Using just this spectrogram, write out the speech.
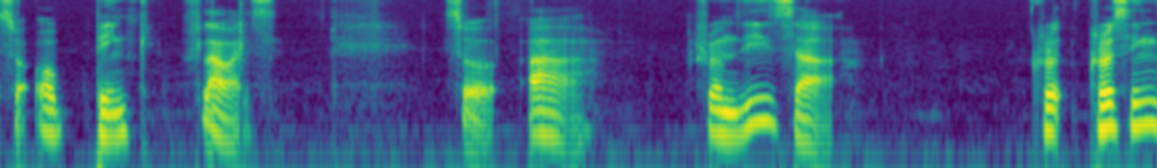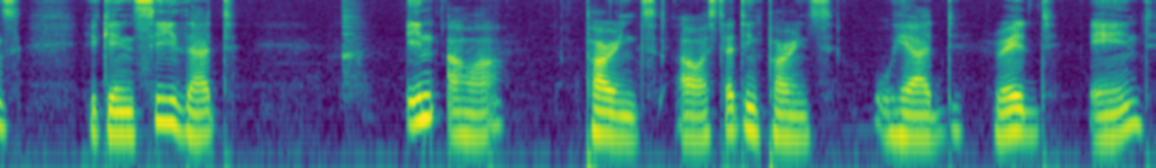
So all pink flowers. So uh from these uh cro crossings you can see that in our parents, our starting parents, we had red and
